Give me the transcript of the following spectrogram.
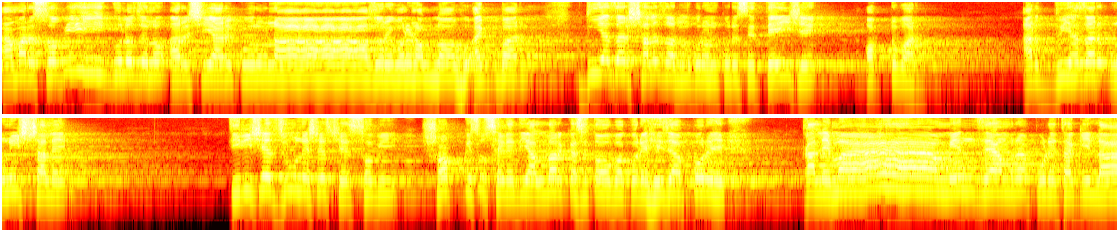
আমার ছবিগুলো যেন আর শেয়ার করো না। জোরে বলেন আল্লাহ একবার দুই হাজার সালে জন্মগ্রহণ করেছে তেইশে অক্টোবর। আর দুই হাজার উনিশ সালে তিরিশে জুন এসেছে ছবি সব কিছু ছেড়ে দিয়ে আল্লাহর কাছে তওবা করে হিজাব পরে কালেমা মেন যে আমরা পড়ে থাকি, লা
